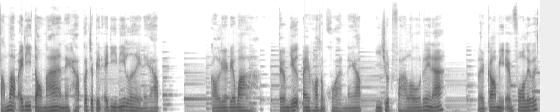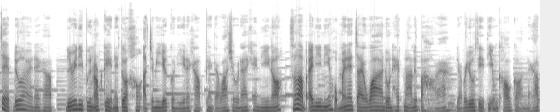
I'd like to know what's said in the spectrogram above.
สำหรับ ID ต่อมานะครับก็จะเป็น ID นี้เลยนะครับ ก็เรียกได้ว่า เติมเยอะไปพอสมควรนะครับ มีชุดฟาโลด้วยนะ แล้วก็มี M4 Level 7 ด้วยนะครับดีไม่ดีปืนอัปเกรดในตัวเขาอาจจะมีเยอะกว่านี้นะครับ เพียงแต่ว่าโชว์ได้แค่นี้เนาะสำหรับ ID นี้ผมไม่แน่ใจว่าโดนแฮ็กมาหรือเปล่านะ เดี๋ยวไปดูสถิติของเขาก่อนนะครับ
